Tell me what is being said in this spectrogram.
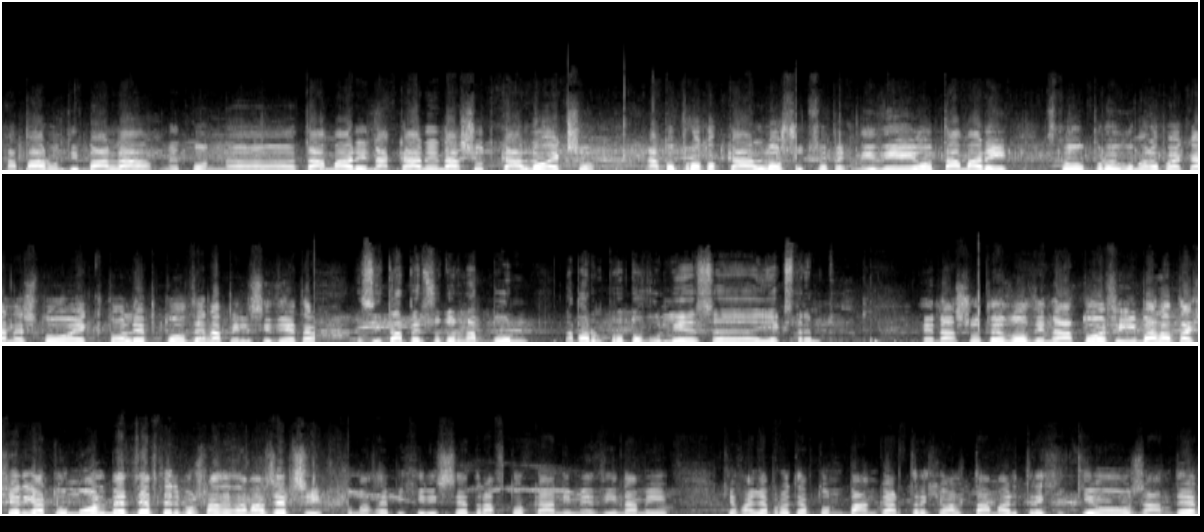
Θα πάρουν την μπάλα με τον uh, Τάμαρη να κάνει ένα σουτ καλό έξω. Να το πρώτο καλό σουτ στο παιχνίδι. Ο Τάμαρη στο προηγούμενο που έκανε στο έκτο λεπτό δεν απειλήσει ιδιαίτερα. Ζητά περισσότερο να μπουν, να πάρουν πρωτοβουλίες ε, οι εξτρέμ του. Ένα σούτ εδώ δυνατό, έφυγε η μπάλα από τα χέρια του Μολ. Με δεύτερη προσπάθεια θα μαζέψει. Θα επιχειρήσει σέντρα, αυτό κάνει με δύναμη. Κεφαλιά πρώτη από τον Μπάγκαρ. Τρέχει ο Αλτάμαρη, τρέχει και ο Ζάντερ.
